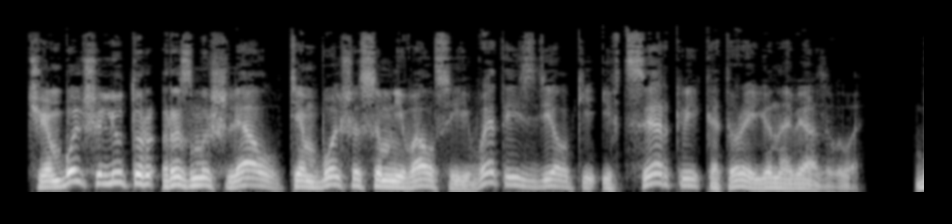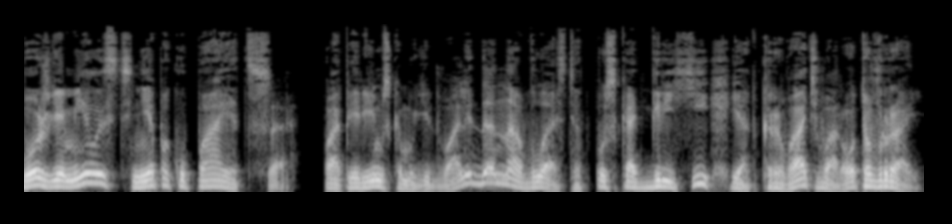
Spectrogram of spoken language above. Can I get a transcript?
Чем больше Лютер размышлял, тем больше сомневался и в этой сделке, и в церкви, которая ее навязывала. Божья милость не покупается. Папе Римскому едва ли дана власть отпускать грехи и открывать ворота в рай.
